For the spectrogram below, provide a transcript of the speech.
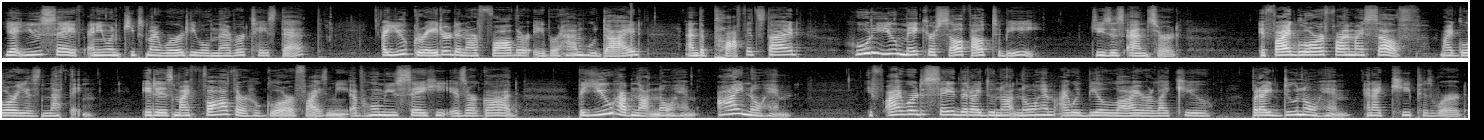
Yet you say, If anyone keeps my word, he will never taste death. Are you greater than our father Abraham, who died, and the prophets died? Who do you make yourself out to be? Jesus answered, If I glorify myself, my glory is nothing. It is my Father who glorifies me, of whom you say he is our God. But you have not known him. I know him. If I were to say that I do not know him, I would be a liar like you but I do know him, and I keep his word.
